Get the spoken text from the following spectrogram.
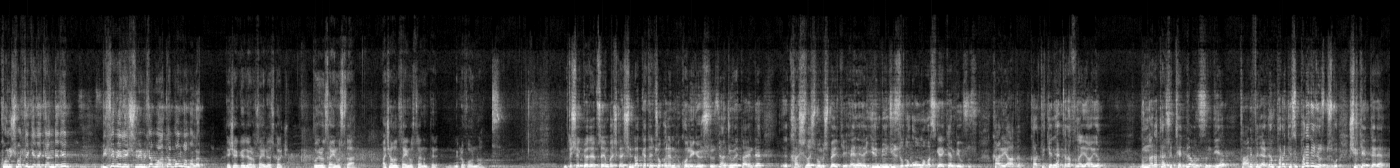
konuşması gerekenlerin bizim eleştirimize muhatap olmamalı. Teşekkür ediyorum Sayın Özkoç. Buyurun Sayın Usta. Açalım Sayın Usta'nın tele- mikrofonunu. Teşekkür ederim Sayın Başkan. Şimdi hakikaten çok önemli bir konuyu görüşüyoruz. Yani Cumhuriyet tarihinde e, karşılaşmamış belki hele hele 21. yüzyılda olmaması gereken bir husus. Kar yağdı. Kar Türkiye'nin her tarafına yağıyor. Bunlara karşı tedbir alınsın diye tarifelerden para kesip para veriyoruz biz bu şirketlere.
